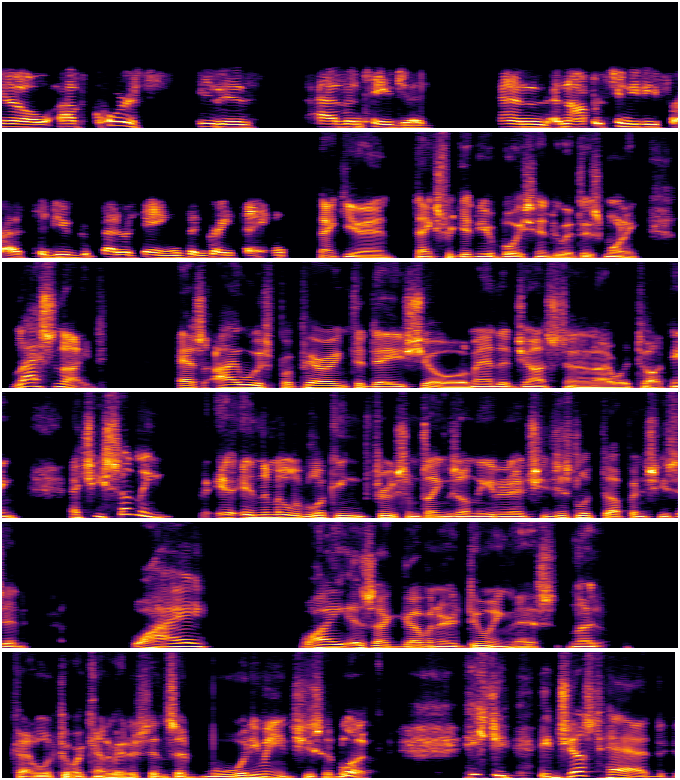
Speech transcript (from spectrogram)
you know, of course it is advantageous and an opportunity for us to do better things and great things. Thank you, Anne. Thanks for getting your voice into it this morning. Last night, as I was preparing today's show, Amanda Johnston and I were talking, and she suddenly, in the middle of looking through some things on the internet, she just looked up and she said, "Why, why is our governor doing this?" And I kind of looked over, kind of interested, and said, "What do you mean?" She said, "Look, he he just had."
